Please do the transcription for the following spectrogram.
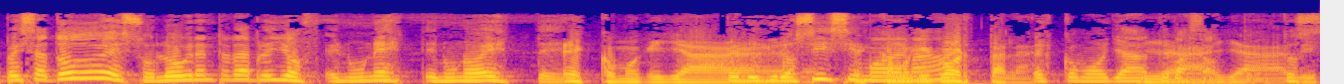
pese a todo eso, logra entrar a playoff en un este, en un oeste Es como que ya. peligrosísimo, Es como además, que córtala. es como ya, te pasaste. ya, Entonces,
